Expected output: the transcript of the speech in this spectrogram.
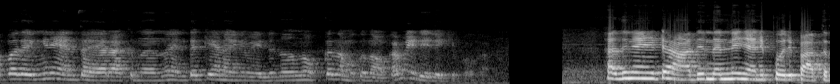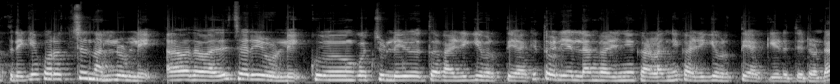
അപ്പോൾ അത് എങ്ങനെയാണ് തയ്യാറാക്കുന്നതെന്നും എന്തൊക്കെയാണ് അതിന് വേണ്ടുന്നതെന്നും ഒക്കെ നമുക്ക് നോക്കാം. വീഡിയോയിലേക്ക് പോകാം. അതിനായിട്ട് ആദ്യം തന്നെ ഞാനിപ്പോൾ ഒരു പാത്രത്തിലേക്ക് കുറച്ച് നല്ലുള്ളി അതായത് ചെറിയ ഉള്ളി കൊച്ചുള്ളി കഴുകി വൃത്തിയാക്കി തൊലിയെല്ലാം കഴിഞ്ഞ് കളഞ്ഞ് കഴുകി വൃത്തിയാക്കി എടുത്തിട്ടുണ്ട്.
